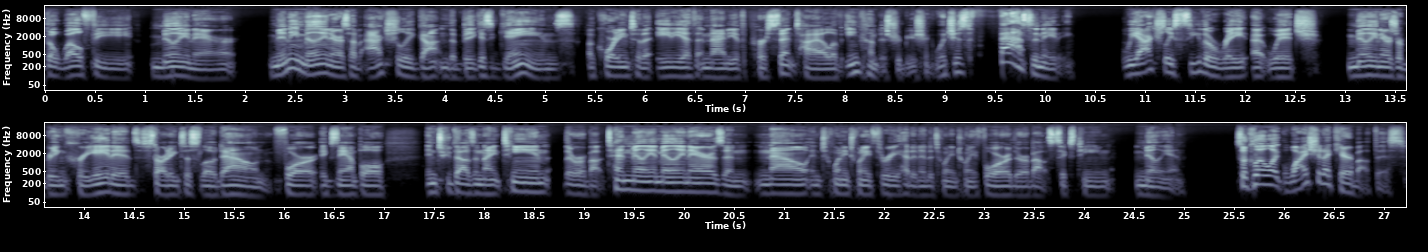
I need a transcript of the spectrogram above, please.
the wealthy millionaire, many millionaires have actually gotten the biggest gains according to the 80th and 90th percentile of income distribution, which is fascinating. We actually see the rate at which millionaires are being created starting to slow down. For example, in 2019, there were about 10 million millionaires, and now in 2023, headed into 2024, there are about 16 million. So, Kahlil, like, why should I care about this?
